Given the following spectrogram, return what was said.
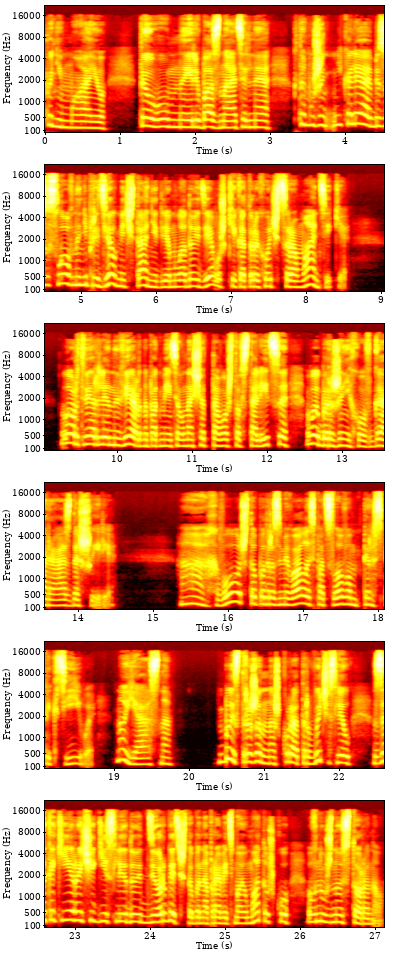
Понимаю, ты умная любознательная. К тому же Николя, безусловно, не предел мечтаний для молодой девушки, которой хочется романтики. Лорд Верлин верно подметил насчет того, что в столице выбор женихов гораздо шире. Ах, вот что подразумевалось под словом «перспективы». Ну, ясно. Быстро же наш куратор вычислил, за какие рычаги следует дергать, чтобы направить мою матушку в нужную сторону.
